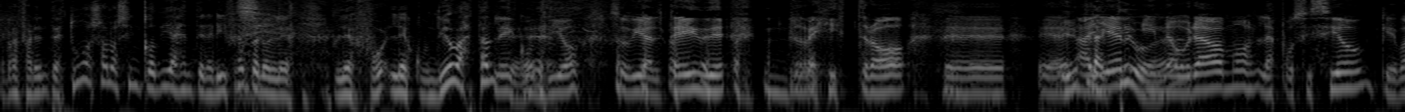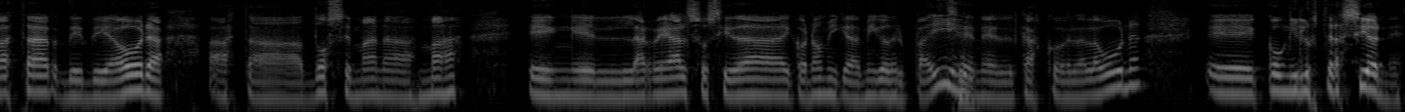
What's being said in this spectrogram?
Referente, estuvo solo cinco días en Tenerife, pero le, le, le cundió bastante. Le ¿eh? cundió, subió al Teide, registró. Eh, eh, ayer inaugurábamos la exposición que va a estar desde ahora hasta dos semanas más en la Real Sociedad Económica de Amigos del País, en el casco de la Laguna, con ilustraciones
